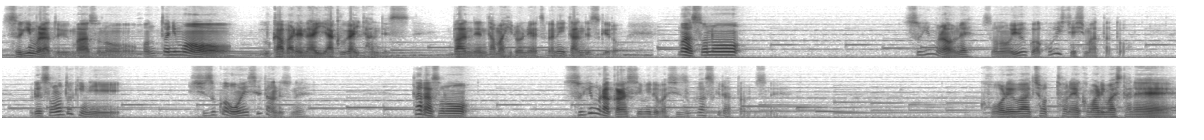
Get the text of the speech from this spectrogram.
杉村という、まあ、その、本当にもう、浮かばれない役がいたんです。晩年玉広のやつがね、いたんですけど、まあ、その、杉村をね、その、優子は恋してしまったと。で、その時に、雫は応援してたんですね。ただ、その、杉村からしてみれば雫が好きだったんですね。これはちょっとね、困りましたね。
